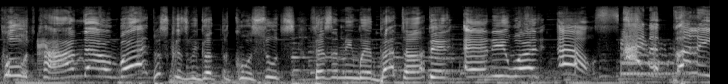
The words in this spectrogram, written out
Cool, calm down, bud. Just because we got the cool suits doesn't mean we're better than anyone else. I'm a bully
